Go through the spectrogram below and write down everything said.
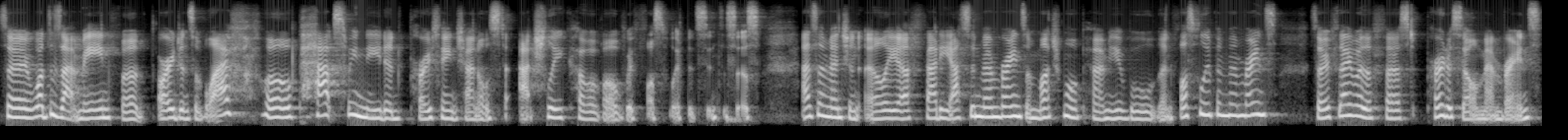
So, what does that mean for origins of life? Well, perhaps we needed protein channels to actually co evolve with phospholipid synthesis. As I mentioned earlier, fatty acid membranes are much more permeable than phospholipid membranes. So, if they were the first protocell membranes,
